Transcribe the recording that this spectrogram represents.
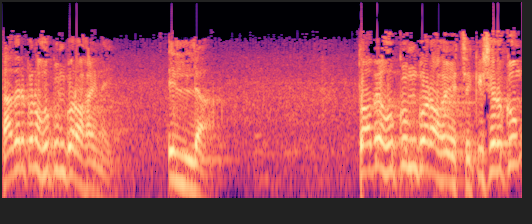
তাদের কোনো হুকুম করা হয় নাই। ইল্লা। তবে হুকুম করা হয়েছে। কিসের হুকুম?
